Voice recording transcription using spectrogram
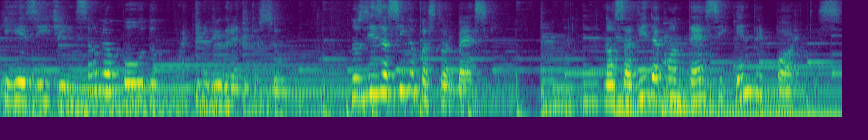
que reside em São Leopoldo, aqui no Rio Grande do Sul. Nos diz assim o pastor Beschi: Nossa vida acontece entre portas,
